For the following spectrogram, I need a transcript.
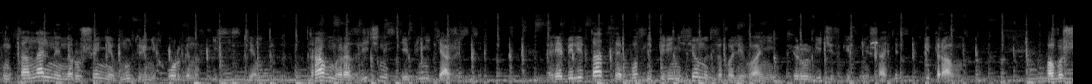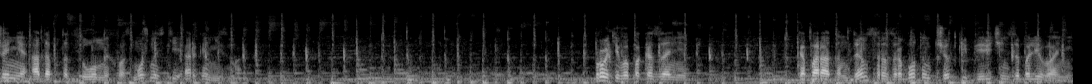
функциональные нарушения внутренних органов и систем, травмы различной степени тяжести, реабилитация после перенесенных заболеваний, хирургических вмешательств и травм, повышение адаптационных возможностей организма. Противопоказания. К аппаратам DENS разработан четкий перечень заболеваний,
